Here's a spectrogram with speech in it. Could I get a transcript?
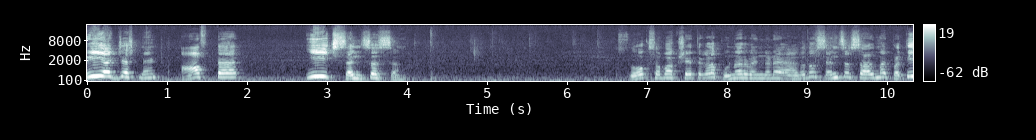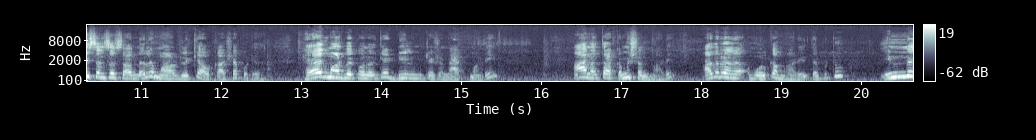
ರೀಅಡ್ಜಸ್ಟ್ಮೆಂಟ್ ಆಫ್ಟರ್ ಈಚ್ ಸೆನ್ಸಸ್ ಅಂತ. ಲೋಕಸಭಾ ಕ್ಷೇತ್ರಗಳ ಪುನರ್ವಿಂಗಡಣೆ ಆಗೋದು ಸೆನ್ಸಸ್ ಆದಮೇಲೆ, ಪ್ರತಿ ಸೆನ್ಸಸ್ ಆದಮೇಲೆ ಮಾಡಲಿಕ್ಕೆ ಅವಕಾಶ ಕೊಟ್ಟಿದ್ದಾರೆ. ಹೇಗೆ ಮಾಡಬೇಕು ಅನ್ನೋದಕ್ಕೆ ಡಿಲಿಮಿಟೇಷನ್ ಆ್ಯಕ್ಟ್ ಮಾಡಿ, ಆ ನಂತರ ಕಮಿಷನ್ ಮಾಡಿ, ಅದರ ಮೂಲಕ ಮಾಡಿ ಅಂತ ಬಿಟ್ಟು ಇನ್ನು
